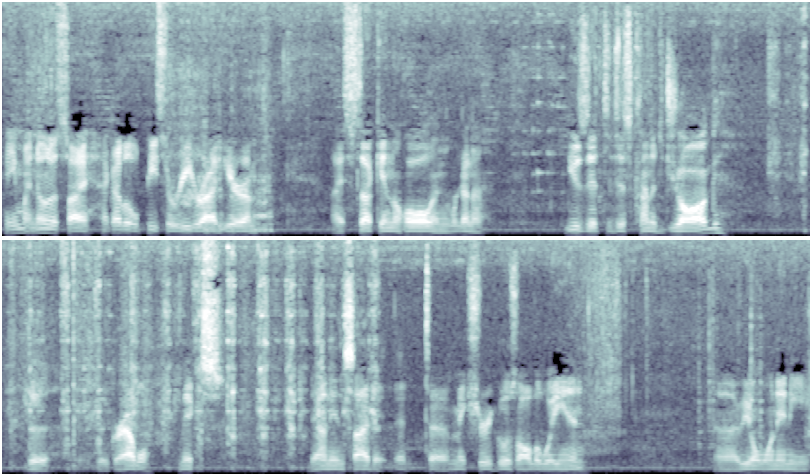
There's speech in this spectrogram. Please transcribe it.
Hey, you might notice I, I got a little piece of re-rod here I'm, I stuck in the hole and we're going to use it to just kind of jog the, the gravel mix down inside it that uh, make sure it goes all the way in. Uh, we don't want any uh,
